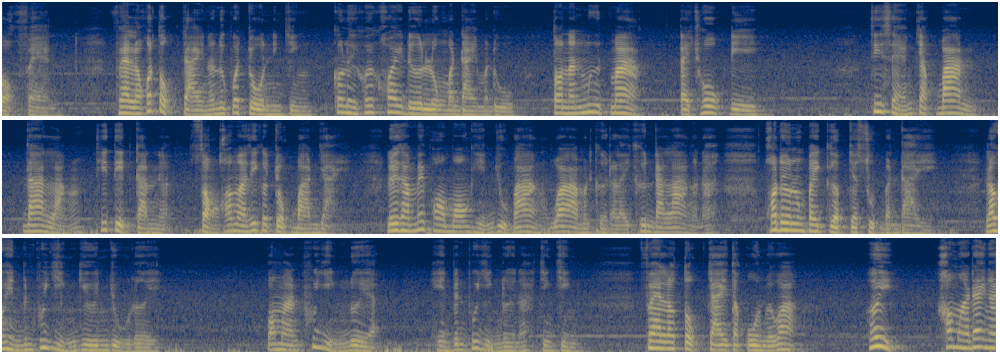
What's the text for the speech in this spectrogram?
บอกแฟน แฟนเราก็ตกใจนะนึกว่าโจรจริง ๆ ก็เลยค่อย ๆ เดินลงบันไดมาดู ตอนนั้นมืดมาก แต่โชคดี ที่แสงจากบ้านด้านหลังที่ติดกันเนี่ยส่องเข้ามาที่กระจกบานใหญ่ เลยทำให้พอมองเห็นอยู่บ้างว่ามันเกิดอะไรขึ้นด้านล่างอะนะพอเดินลงไปเกือบจะสุดบันได เราเห็นเป็นผู้หญิงยืนอยู่เลย ประมาณผู้หญิงเลยอะเห็นเป็นผู้หญิงเลยนะจริง ๆ แฟนเราตกใจตะโกนไปว่า เฮ้ย เข้ามาได้ไง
